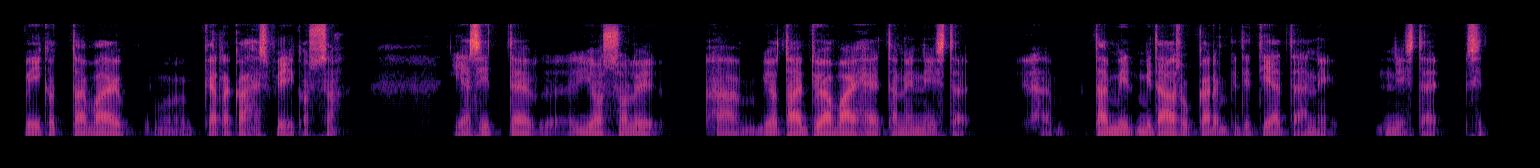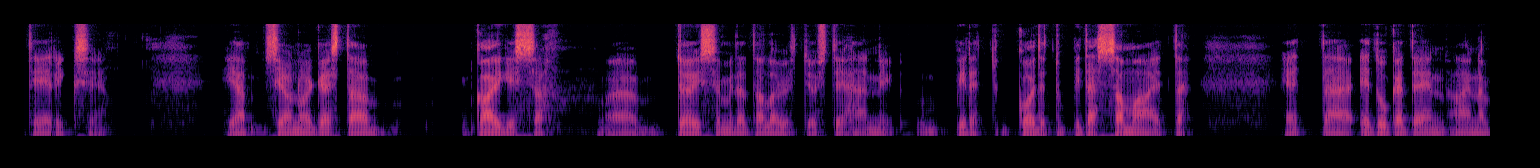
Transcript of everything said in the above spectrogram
viikoittain vai kerran kahdessa viikossa. Ja sitten jos oli äh, jotain työvaiheita, niin niistä, äh, tai mit, mitä asukkaiden piti tietää, niin niistä sitten erikseen. Ja se on oikeastaan kaikissa äh, töissä, mitä taloyhtiössä tehdään, niin pidetty, koitettu pitää samaa, että, että etukäteen aina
